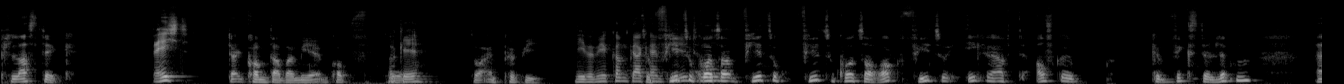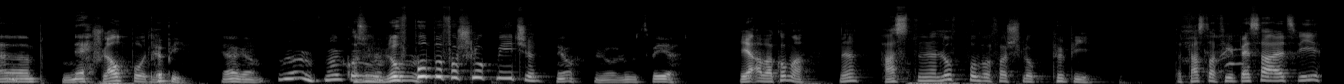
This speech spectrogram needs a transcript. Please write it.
Plastik. Echt? Da kommt da bei mir im Kopf. hoch. Okay. So ein Püppi. Nee, bei mir kommt gar So kein viel Bild zu hoch. kurzer, viel zu, viel zu kurzer Rock, viel zu ekelhaft aufgewichste Lippen. Ähm, ne, Schlauchboot. Püppi. Ja, genau. Hast du eine Luftpumpe verschluckt, Mädchen? Ja, ja, Louis Wehe. Ja, aber guck mal, ne? Hast du eine Luftpumpe verschluckt, Püppi? Das passt doch viel besser als wie,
